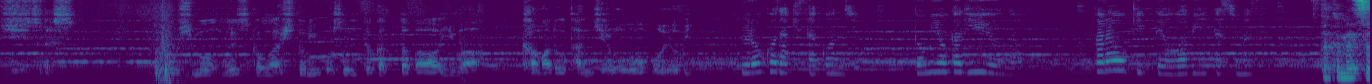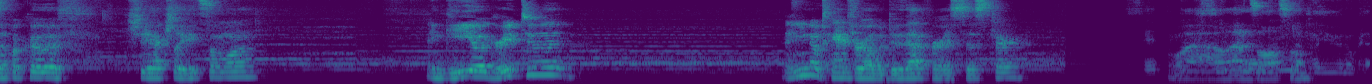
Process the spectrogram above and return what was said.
事実です。もしも禰豆子が人に襲いかかった場合は、かまど炭治郎をお呼び。鱗滝左近寺富岡義勇が腹を切ってお詫びいたします To commit seppuku if she actually eats someone? And Giyu agreed to it? And you know Tanjiro would do that for his sister? Wow, that is awesome. というのか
